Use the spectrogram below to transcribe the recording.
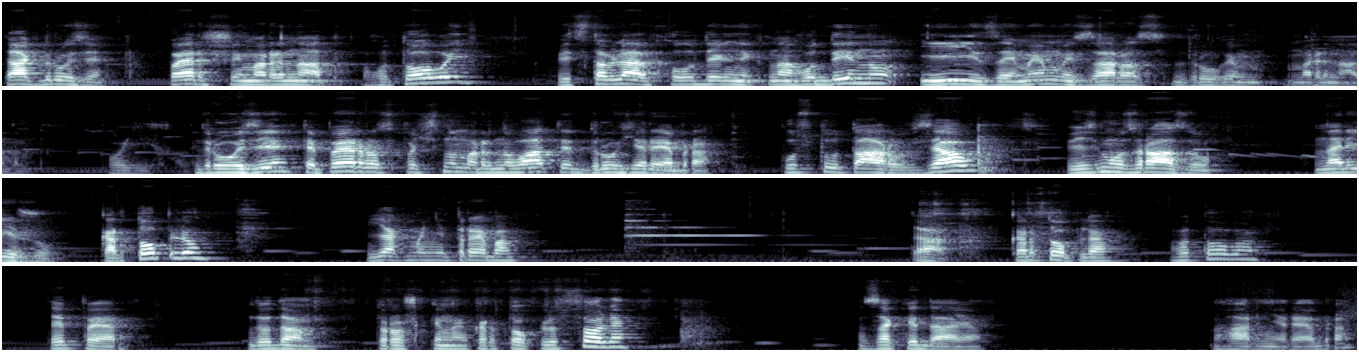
Так, друзі, перший маринад готовий. Відставляю в холодильник на годину і займемось зараз другим маринадом. Поїхали. Друзі, тепер розпочну маринувати другі ребра. Пусту тару взяв, візьму зразу наріжу картоплю, як мені треба. Так, картопля готова. Тепер додам трошки на картоплю солі, закидаю гарні ребра.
